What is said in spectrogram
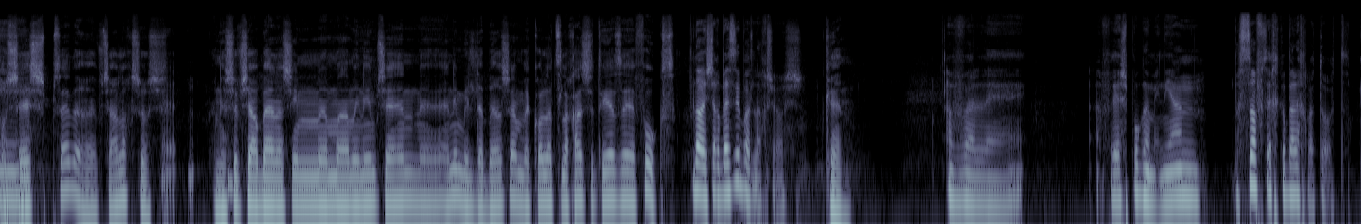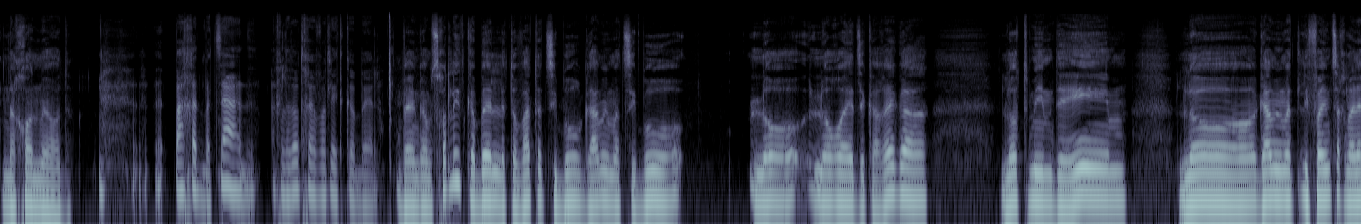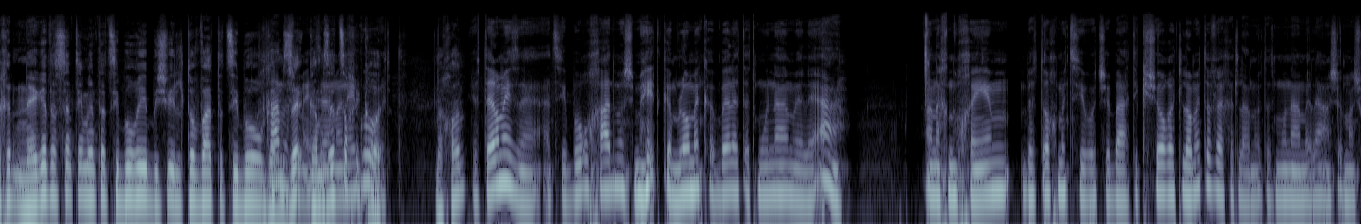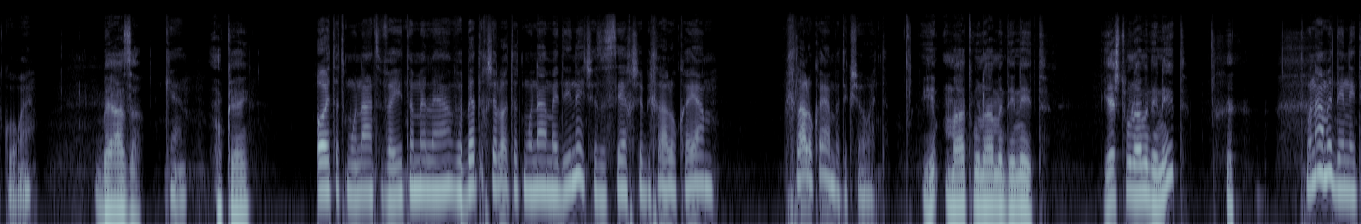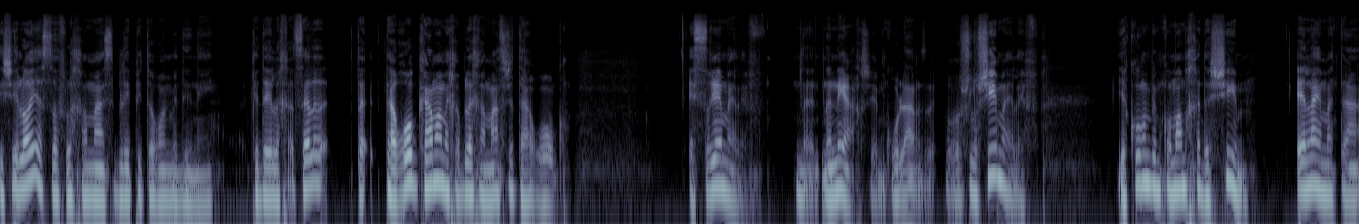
חושש, בסדר, אפשר לחשוש. אני חושב שהרבה אנשים מאמינים שאין אין עם מי לדבר שם, וכל הצלחה שתהיה זה פוקס. לא, יש הרבה סיבות לחשוש, כן. אבל, אה, אבל יש פה גם עניין, בסוף צריך לקבל החלטות. נכון מאוד. פחד בצד, החלטות חייבות להתקבל. והן גם צריכות להתקבל לטובת הציבור, גם אם הציבור לא, לא רואה את זה כרגע, לא תמים דעים, לא... גם אם לפעמים צריך ללכת נגד הסנטימנט הציבורי בשביל טובת הציבור, גם זה, גם זה צריך מנהיגות. לקרות, נכון? יותר מזה, הציבור חד משמעית גם לא מקבל את התמונה המלאה. אנחנו חיים בתוך מציאות שבה התקשורת לא מתווכת לנו את התמונה המלאה של מה שקורה. בעזה, כן. אוקיי. או את התמונה הצבאית המלאה, ובטח שלא את התמונה המדינית, שזה שיח שבכלל לא קיים. בכלל לא קיים בתקשורת. מה התמונה המדינית? יש תמונה מדינית? תמונה מדינית היא שלא יהיה סוף לחמאס בלי פתרון מדיני. כדי לחסל ת, תהרוג כמה מחבלי חמאס שתהרוג. 20 אלף, נניח שהם כולם, זה, או 30 אלף. יקומו במקומם חדשים, אלא אם אתה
